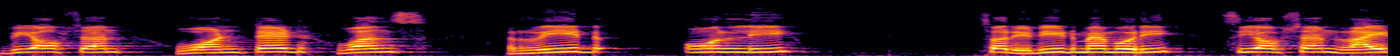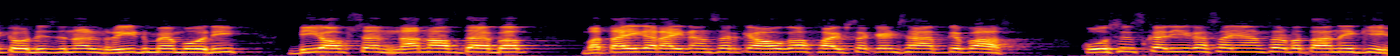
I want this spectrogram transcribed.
B option wanted once read only sorry read memory C option write original read memory D option none of the above बताइएगा राइट आंसर क्या होगा? फाइव सेकंड्स है आपके पास. कोशिश करिएगा सही आंसर बताने की.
